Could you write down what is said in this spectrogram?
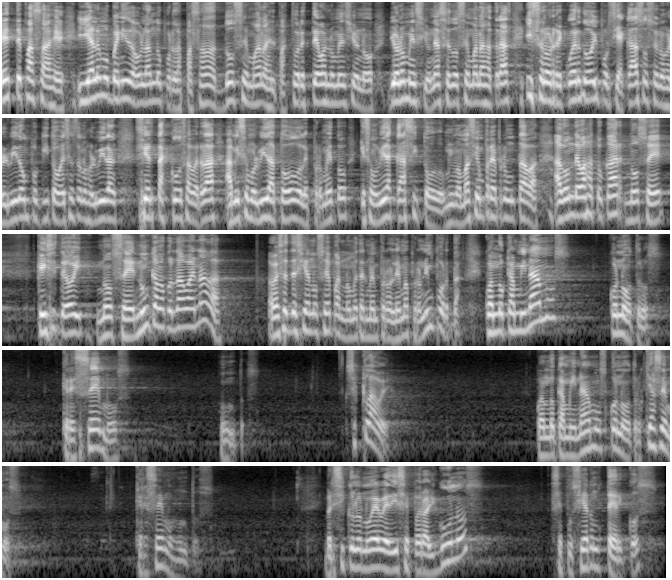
este pasaje, y ya lo hemos venido hablando por las pasadas dos semanas, el pastor Esteban lo mencionó, yo lo mencioné hace dos semanas atrás y se lo recuerdo hoy por si acaso se nos olvida un poquito, a veces se nos olvidan ciertas cosas, ¿verdad? A mí se me olvida todo, les prometo que se me olvida casi todo. Mi mamá siempre me preguntaba, ¿a dónde vas a tocar? No sé. ¿Qué hiciste hoy? No sé. Nunca me acordaba de nada. A veces decía no sé para no meterme en problemas, pero no importa. Cuando caminamos con otros, crecemos juntos. Eso es clave. Cuando caminamos con otros, ¿qué hacemos? Crecemos juntos. Versículo 9 dice, pero algunos se pusieron tercos,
